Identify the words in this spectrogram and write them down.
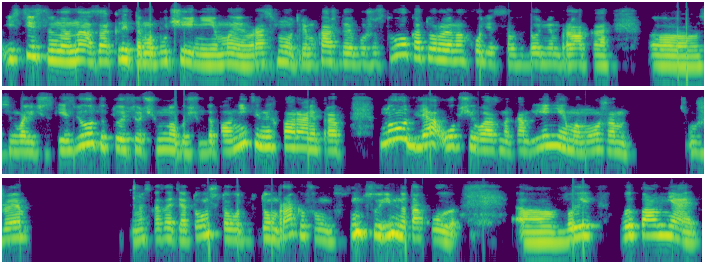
естественно, на закрытом обучении мы рассмотрим каждое божество, которое находится в доме брака, э, символические звезды, то есть очень много еще дополнительных параметров. Но для общего ознакомления мы можем уже сказать о том, что вот дом брака функцию именно такую вы, выполняет.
